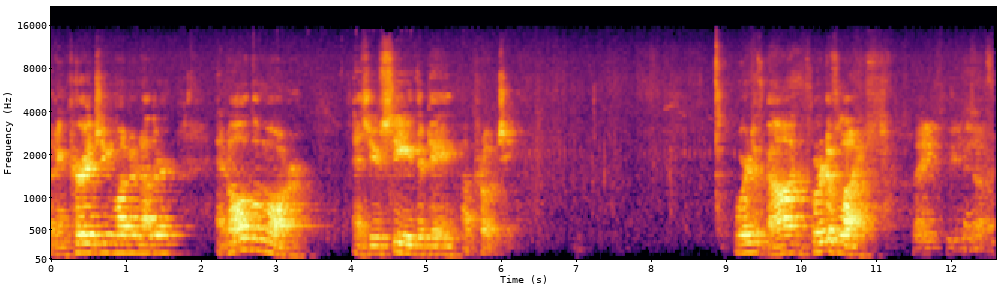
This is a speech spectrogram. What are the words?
but encouraging one another, and all the more as you see the day approaching. Word of God, word of life. To God.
